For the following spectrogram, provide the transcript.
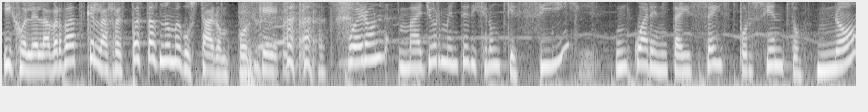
Híjole, la verdad que las respuestas no me gustaron porque fueron mayormente dijeron que sí, un 46%, no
